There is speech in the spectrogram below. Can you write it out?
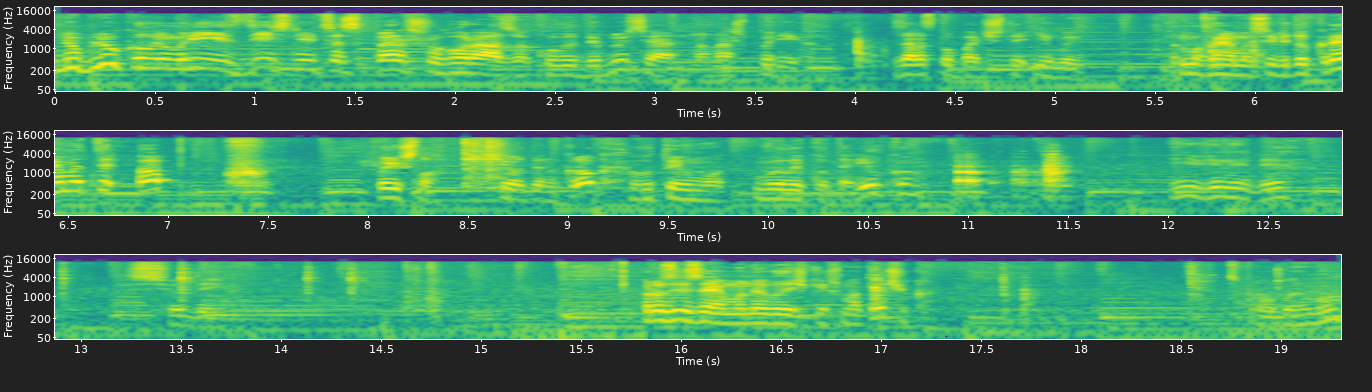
Люблю, коли мрії здійснюються з першого разу, коли дивлюся на наш пиріг. Зараз побачите і ви. Намагаємося відокремити. Оп! Вийшло. Ще один крок. Готуємо велику тарілку. І він йде сюди. Розрізаємо невеличкий шматочок. Спробуємо.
